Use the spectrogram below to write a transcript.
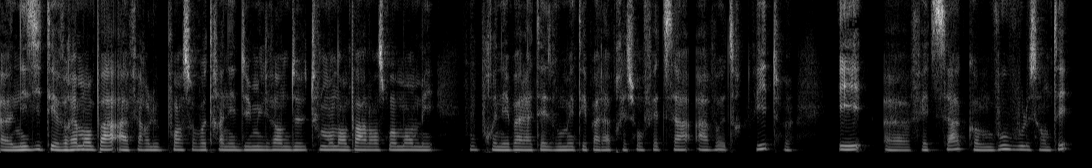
N'hésitez vraiment pas à faire le point sur votre année 2022. Tout le monde en parle en ce moment, mais vous prenez pas la tête, vous mettez pas la pression, faites ça à votre rythme et euh, faites ça comme vous, vous le sentez.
